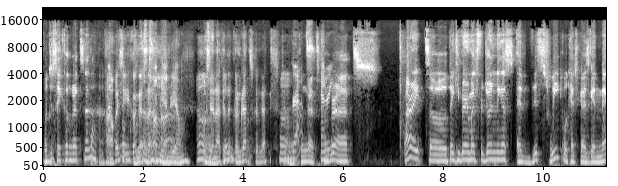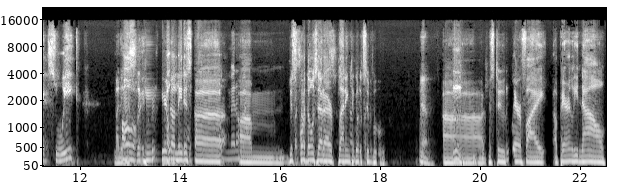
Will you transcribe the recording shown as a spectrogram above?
We'll just say congrats na lang. Ah, okay, sige. Congrats na lang. Papi Henry Yang. Oh, Push na natin dun. Congrats, congrats. oh, Congrats, congrats, Henry. congrats. All right, so thank you very much for joining us uh, this week. We'll catch you guys again next week. My name is Oh, Slick. here's the latest. Uh, Oh, meron pa. um, just for those that are planning to go to Cebu. Yeah. Uh, Just to clarify, apparently now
